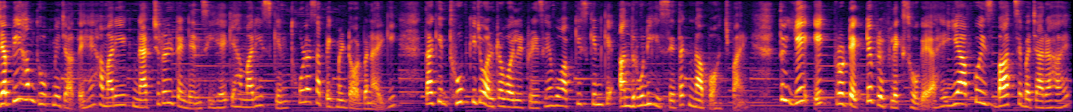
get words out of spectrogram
जब भी हम धूप में जाते हैं, हमारी एक नेचुरल टेंडेंसी है कि हमारी स्किन थोड़ा सा पिगमेंट और बनाएगी, ताकि धूप की जो अल्ट्रावायलेट रेज हैं, वो आपकी स्किन के अंदरूनी हिस्से तक ना पहुँच पाएँ। तो ये एक प्रोटेक्टिव रिफ्लेक्स हो गया है। ये आपको इस बात से बचा रहा है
